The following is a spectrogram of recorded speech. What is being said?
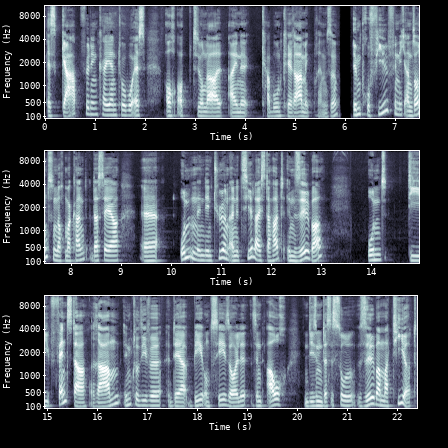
Es gab für den Cayenne Turbo S auch optional eine Carbon-Keramikbremse. Im Profil finde ich ansonsten noch markant, dass er äh, unten in den Türen eine Zierleiste hat in Silber und die Fensterrahmen inklusive der B- und C-Säule sind auch in diesem, das ist so silber mattiert.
